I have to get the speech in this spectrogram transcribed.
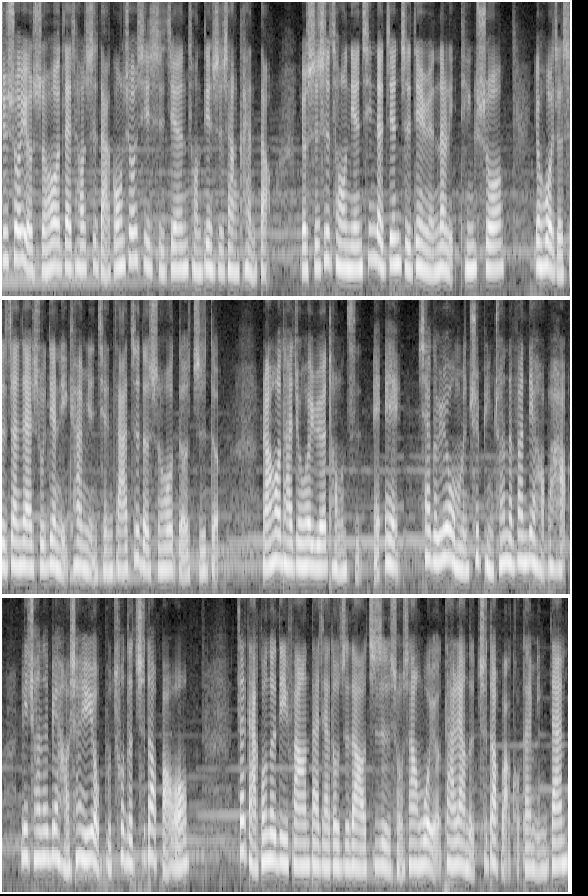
据说有时候在超市打工休息时间，从电视上看到；有时是从年轻的兼职店员那里听说，又或者是站在书店里看免钱杂志的时候得知的。然后他就会约童子：“哎哎，下个月我们去品川的饭店好不好？立川那边好像也有不错的吃到饱哦。”在打工的地方，大家都知道智子手上握有大量的吃到饱口袋名单，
